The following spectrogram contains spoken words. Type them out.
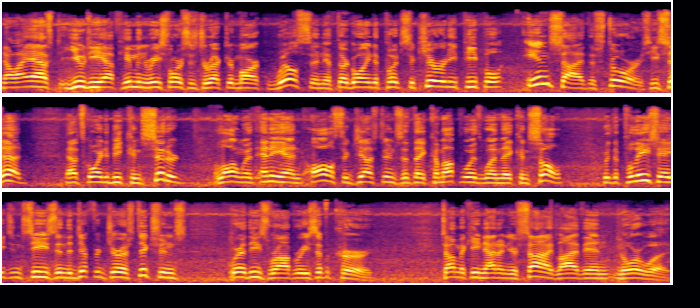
Now, I asked UDF Human Resources Director Mark Wilson if they're going to put security people inside the stores. He said that's going to be considered along with any and all suggestions that they come up with when they consult with the police agencies in the different jurisdictions where these robberies have occurred. Tom McKee, 9 on Your Side, live in Norwood.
